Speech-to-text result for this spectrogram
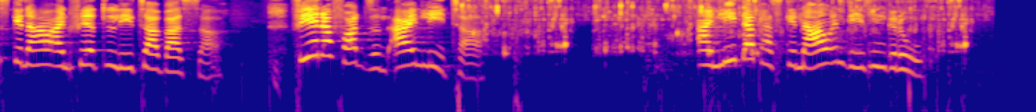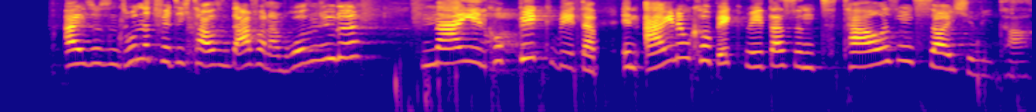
ist genau ein Viertel Liter Wasser. Vier davon sind ein Liter. Ein Liter passt genau in diesen Grub. Also sind 140.000 davon am Rosenhügel? Nein, Kubikmeter. In einem Kubikmeter sind 1000 solche Liter.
